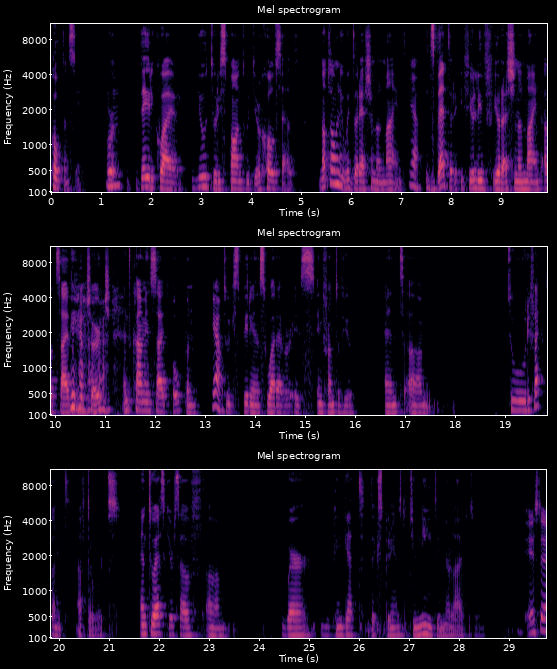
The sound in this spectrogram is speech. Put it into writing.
potency, or Mhm. they require you to respond with your whole self, not only with the rational mind. yeah It's better if you leave your rational mind outside of Yeah. the church and come inside open yeah to experience whatever is in front of you and um, to reflect on it afterwards and to ask yourself um, where you can get the experience that you need in your life as well. is the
